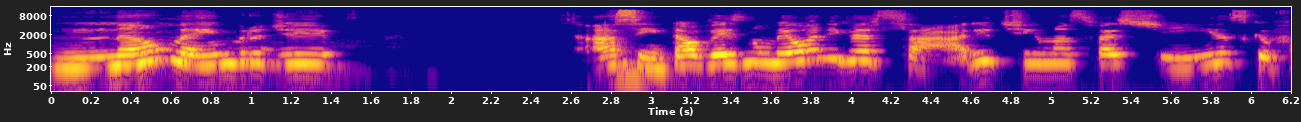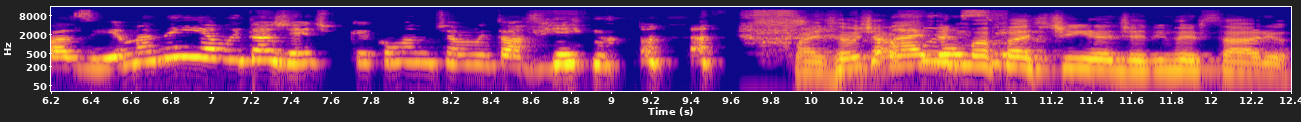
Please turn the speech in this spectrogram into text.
não lembro de Assim, talvez no meu aniversário tinha umas festinhas que eu fazia, mas nem ia muita gente, porque como eu não tinha muito amigo. Mas eu já mas, fui assim, numa festinha de aniversário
